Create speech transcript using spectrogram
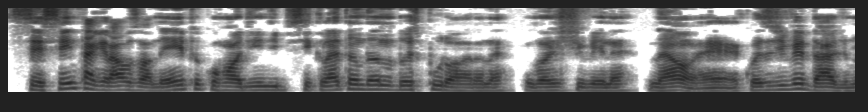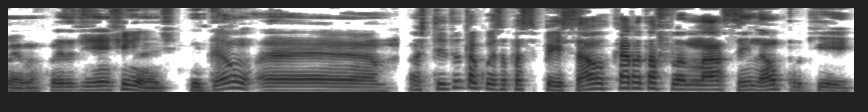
60 graus lá dentro, com rodinha de bicicleta andando 2 por hora, né? Igual a gente vê, né? Não, é coisa de verdade mesmo, é coisa de gente grande. Então, é... acho que tem tanta coisa para se pensar, o cara tá falando lá assim, não, porque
